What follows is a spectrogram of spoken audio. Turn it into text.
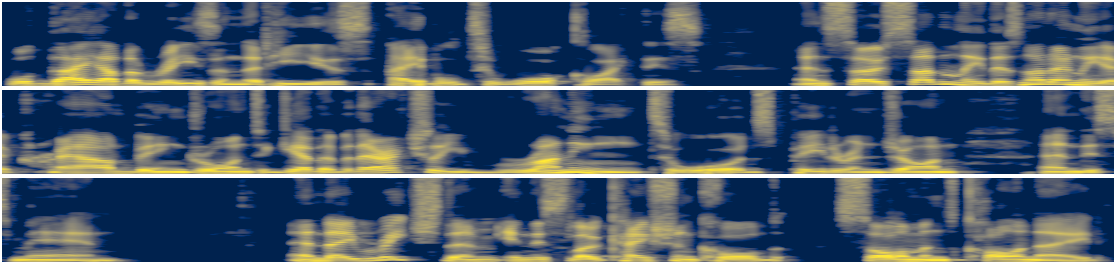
well, they are the reason that he is able to walk like this. And so suddenly there's not only a crowd being drawn together, but they're actually running towards Peter and John and this man. And they reach them in this location called Solomon's Colonnade.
